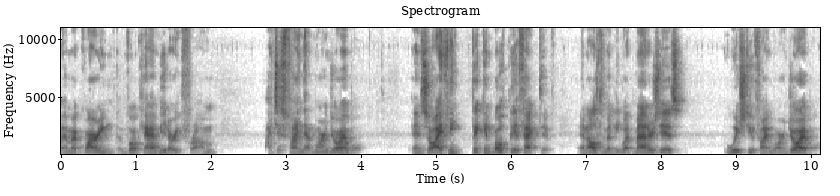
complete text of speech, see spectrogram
am acquiring vocabulary from, I just find that more enjoyable. And so I think they can both be effective. And ultimately, what matters is which do you find more enjoyable?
